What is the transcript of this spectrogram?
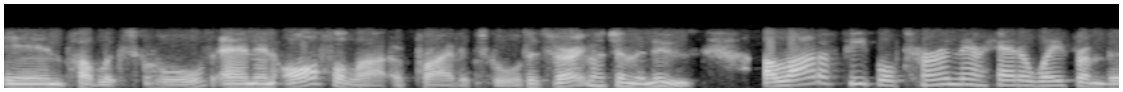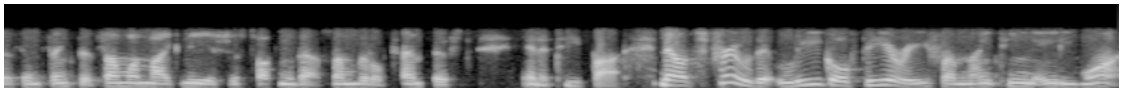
in public schools and an awful lot of private schools. It's very much in the news. A lot of people turn their head away from this and think that someone like me is just talking about some little tempest in a teapot. Now, it's true that legal theory from 1981,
